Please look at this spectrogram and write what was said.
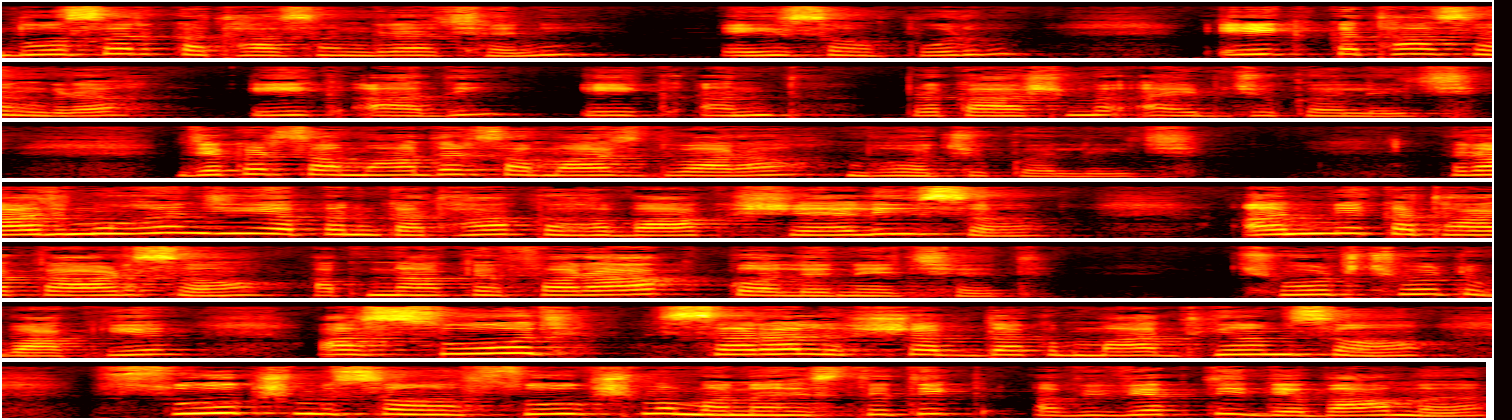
दोसर कथा संग्रह छनि। एहि सँ पूर्व एक कथा संग्रह, एक आदि, एक अंत प्रकाश में आबि चुकल जकर समादर समाज द्वारा भ चुकल राजमोहन जी अपन कथा कहबाक शैली सँ, अन्य कथाकार सँ अपना के फराक क लेने छोट छोट वाक्य आ सोझ, सरल शब्दक माध्यम सँ, सूक्ष्म सँ सूक्ष्म मनस्थितिक अभिव्यक्ति देबा में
